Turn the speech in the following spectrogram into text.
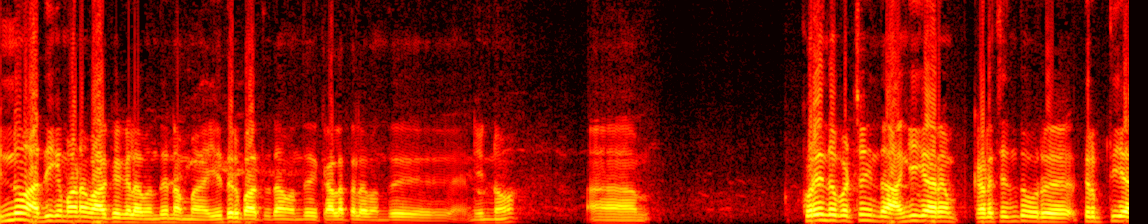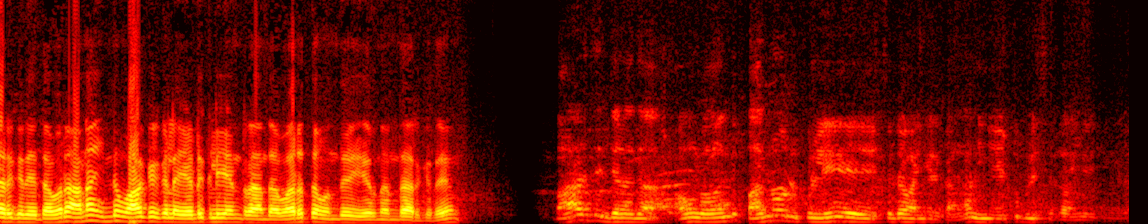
இன்னும் அதிகமான வாக்குகளை வந்து நம்ம எதிர்பார்த்து தான் வந்து களத்தில் வந்து நின்னோம். குறைந்தபட்சம் இந்த அங்கீகாரம் கிடைச்சிருந்து ஒரு திருப்தியா இருக்குதே தவிர ஆனா இன்னும் வாக்குகளை எடுக்கலையேன்ற அந்த வருத்தம் வந்து இருந்துன்னு தான் இருக்குது. பாரதிய ஜனதா அவங்க வந்து பதினோரு புள்ளி சிட்ட வாங்கியிருக்காங்க. நீங்க எட்டு புள்ளி சிட்ட வாங்கியிருக்கீங்க.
